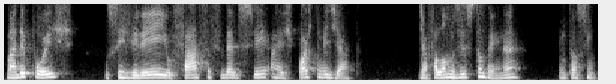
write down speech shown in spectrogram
Mas depois, o servirei, o faça-se deve ser a resposta imediata. Já falamos isso também, né? Então, assim,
